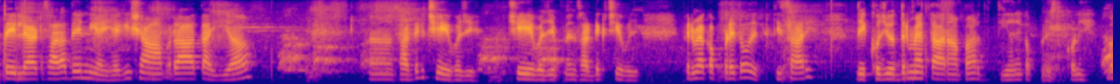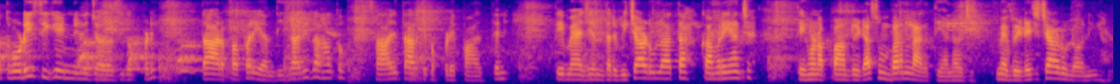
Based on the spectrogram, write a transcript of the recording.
ਤੇ ਲਾਈਟ ਸਾਰਾ ਦਿਨ ਨਹੀਂ ਆਈ ਹੈਗੀ ਸ਼ਾਮ ਰਾਤ ਆਈ ਆ ਅ, ਸਾਢੇ ਕੁ ਛੇ ਵਜੇ। 6 ਵਜੇ ਆਪਣੇ ਸਾਢੇ ਕੁ ਛੇ ਵਜੇ। ਫਿਰ ਮੈਂ ਕੱਪੜੇ ਧੋ ਦਿੱਤੀ ਸਾਰੇ। ਦੇਖੋ ਜੀ, ਉਧਰ ਮੈਂ ਤਾਰਾਂ ਭਰ ਦਿੱਤੀਆਂ ਨੇ ਕੱਪੜੇ ਸੁੱਕਣੇ। ਮੈਂ ਥੋੜੀ ਸੀਗੇ, ਇੰਨੇ ਨਹੀਂ ਜ਼ਿਆਦਾ ਸੀ ਕੱਪੜੇ। ਤਾਰ ਪਾ ਭਰ ਜਾਂਦੀ ਸਾਰੀ ਤਾਹਾਂ ਤੋਂ। ਸਾਰੀ ਤਾਰ ਤੇ ਕੱਪੜੇ ਪਾ ਦਿੱਤੇ ਨੇ। ਤੇ ਮੈਂ ਜੀ ਅੰਦਰ ਵੀ ਝਾੜੂ ਲਾਤਾ ਕਮਰਿਆਂ 'ਚ। ਤੇ ਹੁਣ ਆਪਾਂ ਵਿਹੜਾ ਸੁੰਬਰਨ ਲੱਗਦੇ ਆ। ਲਓ ਜੀ, ਮੈਂ ਵਿਹੜੇ 'ਚ ਝਾੜੂ ਲਾਉਣੀ ਹੁਣ।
